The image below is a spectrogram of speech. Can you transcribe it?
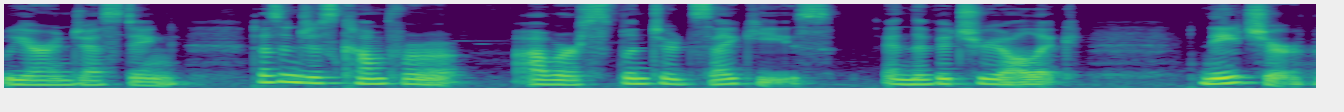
we are ingesting doesn't just come from our splintered psyches and the vitriolic nature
